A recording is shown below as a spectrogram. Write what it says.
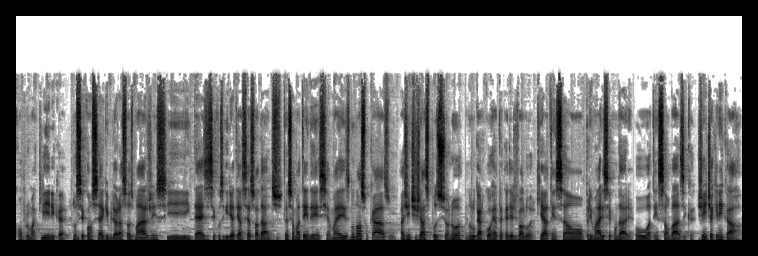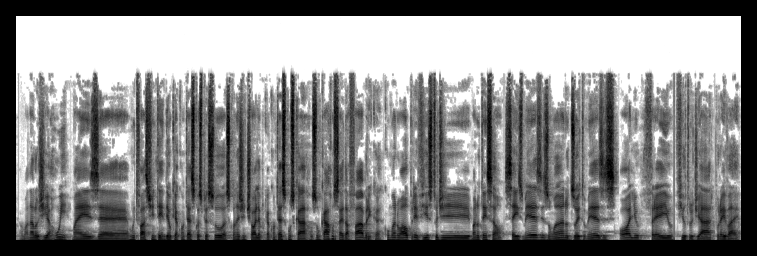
compra uma clínica, você consegue melhorar suas margens e, em tese, você conseguiria ter acesso a dados. Então, isso é uma tendência. Mas, no nosso caso, a gente já se posicionou no lugar correto da cadeia de valor, que é a atenção primária e secundária, ou atenção básica. Gente é que nem carro. É uma analogia ruim, mas é muito fácil de entender o que acontece com as pessoas quando a gente olha o que acontece com os carros. Um carro sai da fábrica com manual previsto de manutenção. Seis meses, um ano, 18 meses, óleo, freio, filtro de ar, por aí vai.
